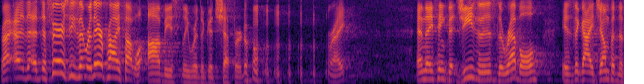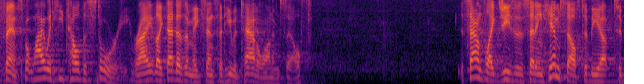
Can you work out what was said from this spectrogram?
Right? Uh, the, the Pharisees that were there probably thought, well, obviously we're the good shepherd, right? And they think that Jesus, the rebel, is the guy jumping the fence. But why would he tell the story, right? Like, that doesn't make sense that he would tattle on himself. It sounds like Jesus is setting himself to be up to,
